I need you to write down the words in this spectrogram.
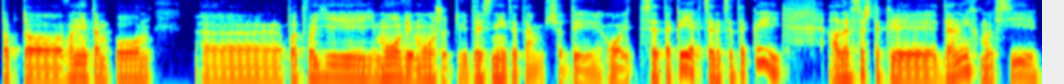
Тобто вони там по е, по твоїй мові можуть відрізнити, там, що ти ой, це такий акцент, це такий, але все ж таки для них ми всі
